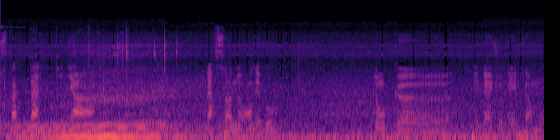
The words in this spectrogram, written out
constate qu'il n'y a personne au rendez-vous. Donc, euh, eh bien, je vais faire mon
